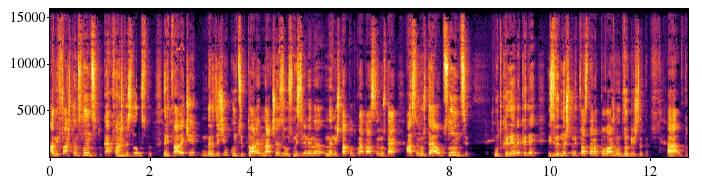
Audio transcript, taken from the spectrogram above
ами фащам слънцето. Как фаща mm. слънцето? Нали, това вече е различен концептуален начин за осмислене на, на нещата, от която аз се нуждая. Аз се нуждая от слънце. Откъде на къде? Изведнъж нали, това стана по-важно от въглищата. А, по,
